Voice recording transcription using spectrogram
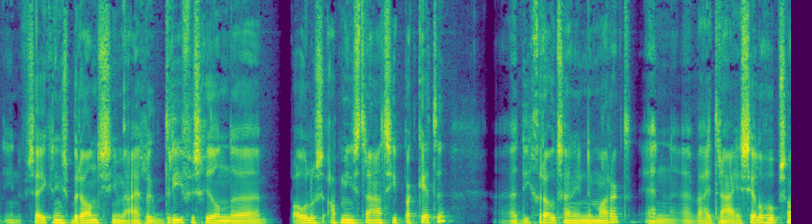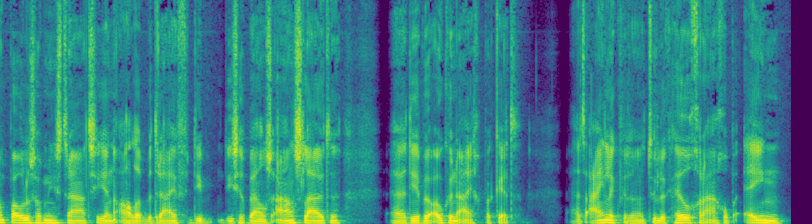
in de verzekeringsbranche zien we eigenlijk drie verschillende polisadministratiepakketten uh, die groot zijn in de markt. En uh, wij draaien zelf op zo'n polisadministratie en alle bedrijven die, die zich bij ons aansluiten, die hebben ook hun eigen pakket. En uiteindelijk willen we natuurlijk heel graag op één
